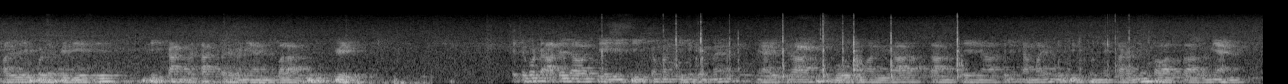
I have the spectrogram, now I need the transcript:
පල්ලේ පොළ ප්‍රදේශයේ පින්කම් මතක් කරගෙන යන්න බලාපොරොත්තු වෙන්නේ. එතකොට අද දවසේ මේ පින්කම කිනිගම මේ ඓතිහාසික බෝධිමල් විහාරස්ථාන සේනාසනේ තමයි මුලින් පුණ්‍ය කර්මය පවත්වාගෙන යන්නේ.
